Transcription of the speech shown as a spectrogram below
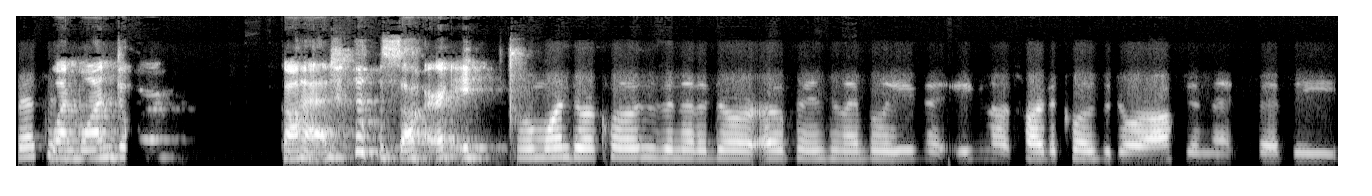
that's when one door go ahead. Sorry. when one door closes, another door opens, and I believe that even though it's hard to close the door often, that that the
